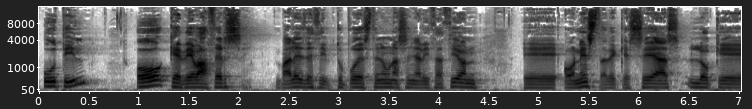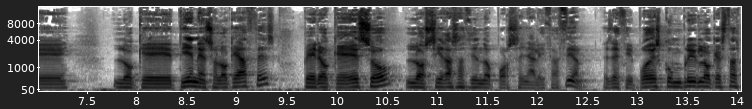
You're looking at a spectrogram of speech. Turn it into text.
útil o que deba hacerse. ¿Vale? Es decir, tú puedes tener una señalización eh, honesta de que seas lo que lo que tienes o lo que haces, pero que eso lo sigas haciendo por señalización. Es decir, puedes cumplir lo que estás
